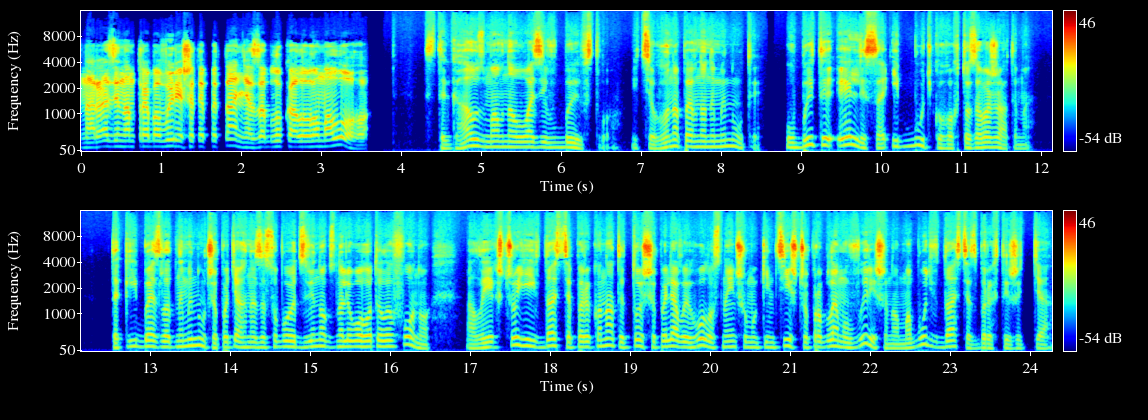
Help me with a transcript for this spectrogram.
Наразі нам треба вирішити питання заблукалого малого. Стекгаус мав на увазі вбивство, і цього, напевно, не минути. Убити Елліса і будь-кого, хто заважатиме. Такий безлад неминуче потягне за собою дзвінок з нульового телефону, але якщо їй вдасться переконати той шепелявий голос на іншому кінці, що проблему вирішено, мабуть, вдасться зберегти життя.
